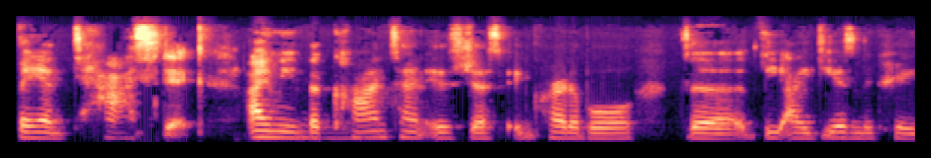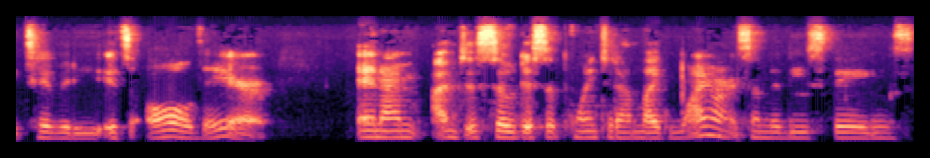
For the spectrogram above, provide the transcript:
fantastic? I mean, the Mhm. content is just incredible. The the ideas and the creativity, it's all there. And I'm I'm just so disappointed. I'm like, why aren't some of these things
